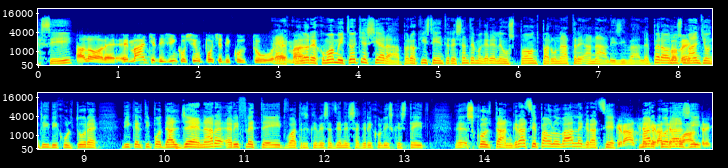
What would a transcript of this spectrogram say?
sì. Allora, e manca di così un po' di cultura. Ecco, ma... Allora, come mi toglie si arà, però chi sia interessante magari è un spont per un'altra analisi, vale. Però non manca un tipo di cultura di quel tipo dal genere, riflettete, voi scrivete aziende agricole che state eh, ascoltando. Grazie Paolo Valle, grazie, grazie Marco grazie Rasi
